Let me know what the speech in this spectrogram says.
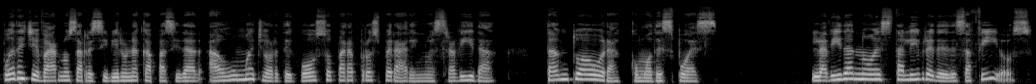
puede llevarnos a recibir una capacidad aún mayor de gozo para prosperar en nuestra vida, tanto ahora como después. La vida no está libre de desafíos,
